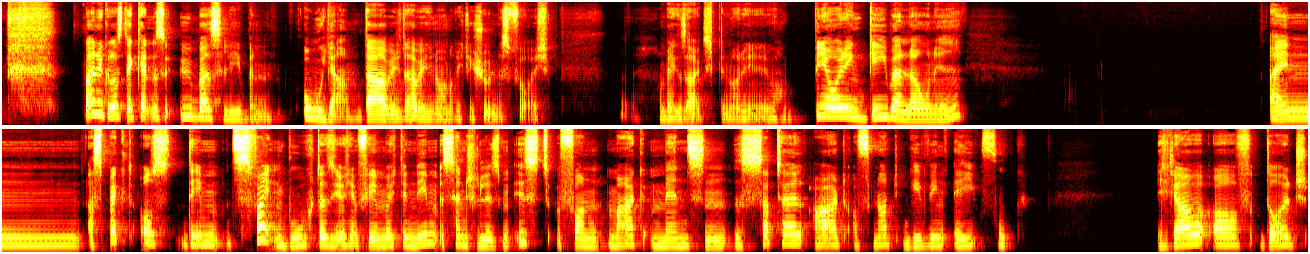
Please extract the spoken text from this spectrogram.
Meine größten Erkenntnisse übers Leben. Oh ja, da habe ich, da hab ich noch ein richtig schönes für euch. Habe ja gesagt, ich bin heute, bin heute in Geberlaune. Ein Aspekt aus dem zweiten Buch, das ich euch empfehlen möchte, neben Essentialism, ist von Mark Manson, The Subtle Art of Not Giving a Fuck. Ich glaube, auf Deutsch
